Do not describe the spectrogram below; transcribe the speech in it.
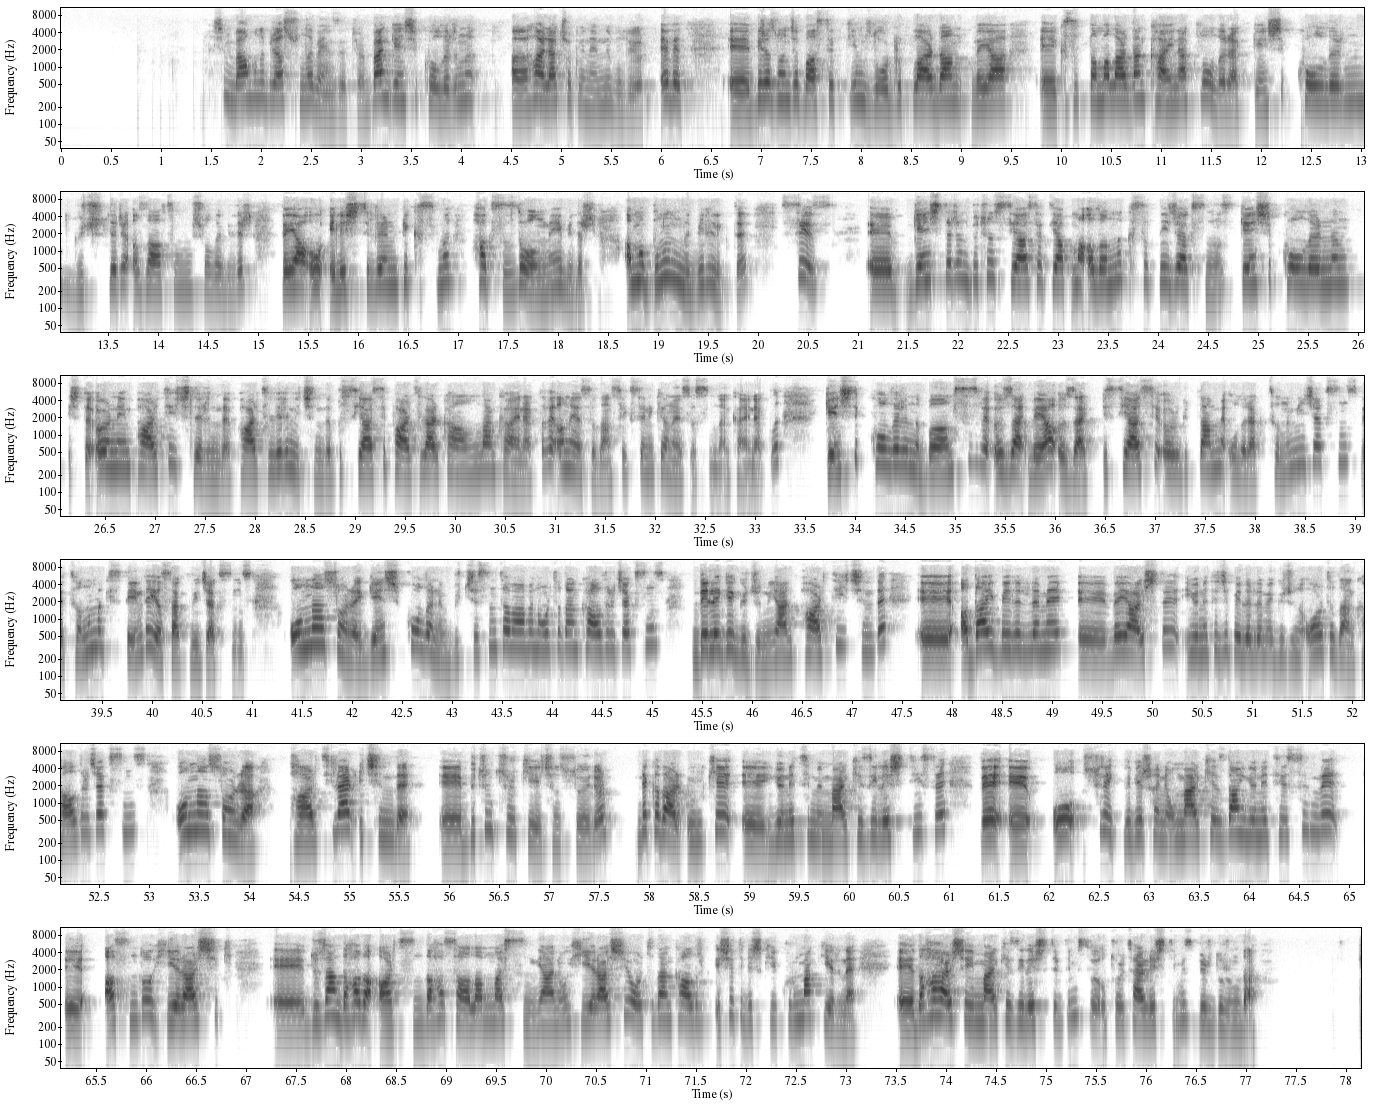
Şimdi ben bunu biraz şuna benzetiyorum. Ben gençlik kollarını e, hala çok önemli buluyorum. Evet, e, biraz önce bahsettiğim zorluklardan veya e, kısıtlamalardan kaynaklı olarak gençlik kollarının güçleri azaltılmış olabilir veya o eleştirilerin bir kısmı haksız da olmayabilir. Ama bununla birlikte siz e, gençlerin bütün siyaset yapma alanını kısıtlayacaksınız. Gençlik kollarının işte örneğin parti içlerinde, partilerin içinde bu siyasi partiler kanunundan kaynaklı ve anayasadan 82 anayasasından kaynaklı gençlik kollarını bağımsız ve özel veya özel bir siyasi örgütlenme olarak tanımayacaksınız ve tanımak isteyinde yasaklayacaksınız. Ondan sonra gençlik kollarının bütçesini tamamen ortadan kaldıracaksınız. Delege gücünü yani parti içinde e, aday belirleme e, veya işte yönetici belirleme gücünü ortadan kaldıracaksınız. Ondan sonra partiler içinde e, bütün Türkiye için söylüyorum ne kadar ülke e, yönetimi merkezileştiyse ve e, o sürekli bir hani o merkezden yönetilsin ve e, aslında o hiyerarşik e, düzen daha da artsın, daha sağlamlaşsın. Yani o hiyerarşiyi ortadan kaldırıp eşit ilişkiyi kurmak yerine e, daha her şeyi merkezileştirdiğimiz ve otoriterleştiğimiz bir durumda.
